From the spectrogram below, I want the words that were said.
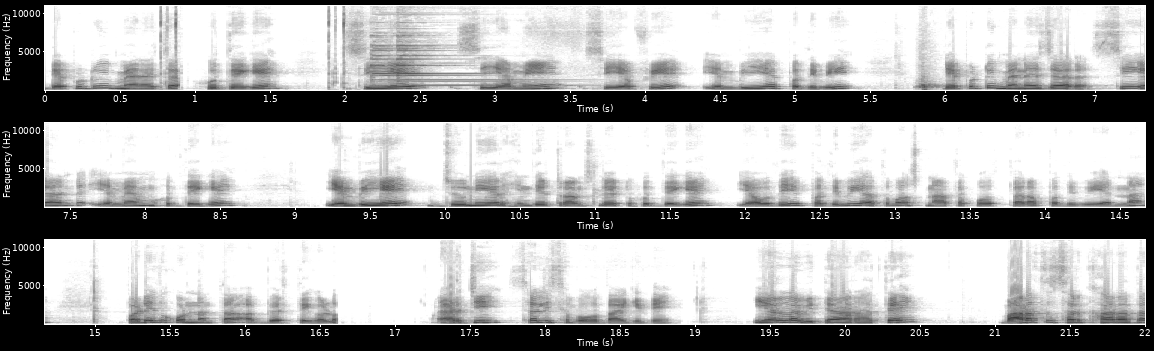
ಡೆಪ್ಯೂಟಿ ಮ್ಯಾನೇಜರ್ ಹುದ್ದೆಗೆ C A C M A C F A M B A ಪದವಿ, deputy manager C and M M ಹುದ್ದೆಗೆ M B A junior Hindi translate ಹುದ್ದೆಗೆ ಯಾವುದೇ ಪದವಿ ಅಥವಾ ಸ್ನಾತಕೋತ್ತರ ಪದವಿಯನ್ನು ಪಡೆದುಕೊಂಡಂಥ ಅಭ್ಯರ್ಥಿಗಳು ಅರ್ಜಿ ಸಲ್ಲಿಸಬಹುದಾಗಿದೆ. ಎಲ್ಲ ವಿದ್ಯಾರ್ಹತೆ ಭಾರತ ಸರ್ಕಾರದ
